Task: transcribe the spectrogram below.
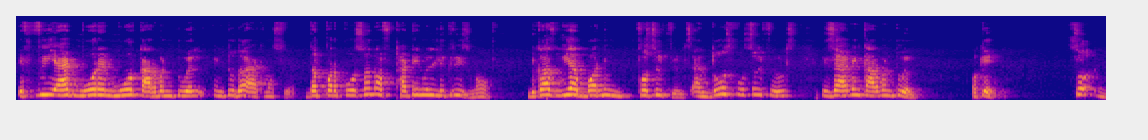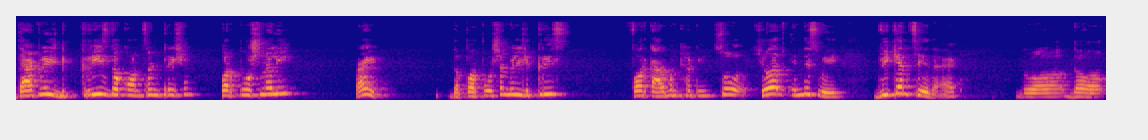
if we add more and more carbon 12 into the atmosphere, the proportion of 13 will decrease? No, because we are burning fossil fuels, and those fossil fuels is having carbon 12. Okay, so that will decrease the concentration proportionally, right? The proportion will decrease for carbon 13 so here in this way we can say that the the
